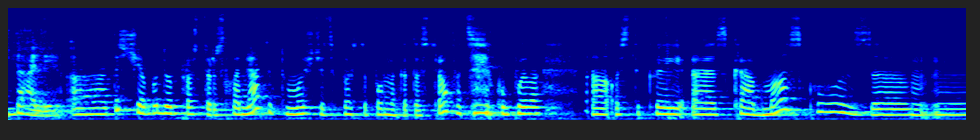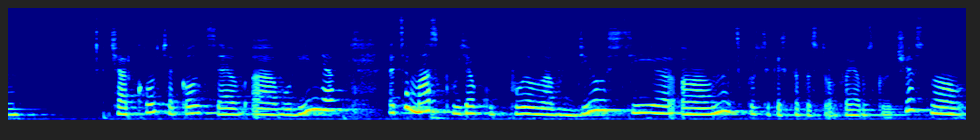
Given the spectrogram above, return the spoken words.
далі, а, те, що я буду просто розхламляти, тому що це просто повна катастрофа. Це я купила а, ось такий е, скраб-маску з м, чаркол. Чаркол це е, вугілля. Це маску я купила в Ділсі. е, Ну це просто якась катастрофа. Я вам скажу чесно.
